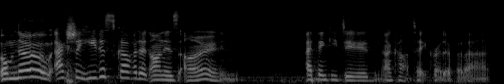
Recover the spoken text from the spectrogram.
Oh no, actually, he discovered it on his own. I think he did. I can't take credit for that.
